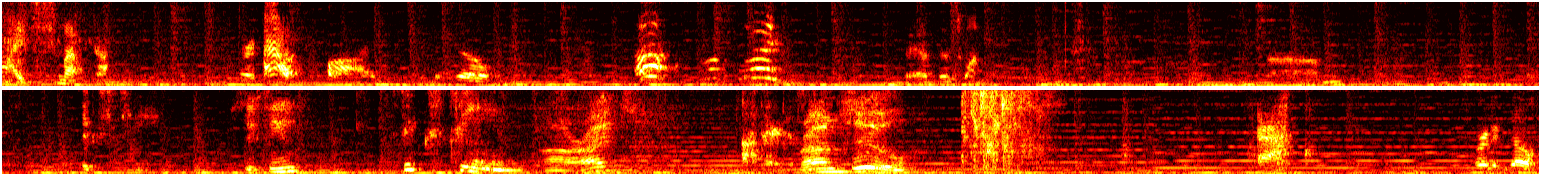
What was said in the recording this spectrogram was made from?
I smack you. Out. Five. Let's go. Ah! Boy. So I have this one. Um, 16. 16. 16. All right. Ah, there it is. Round two. Ah. Where'd it go?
